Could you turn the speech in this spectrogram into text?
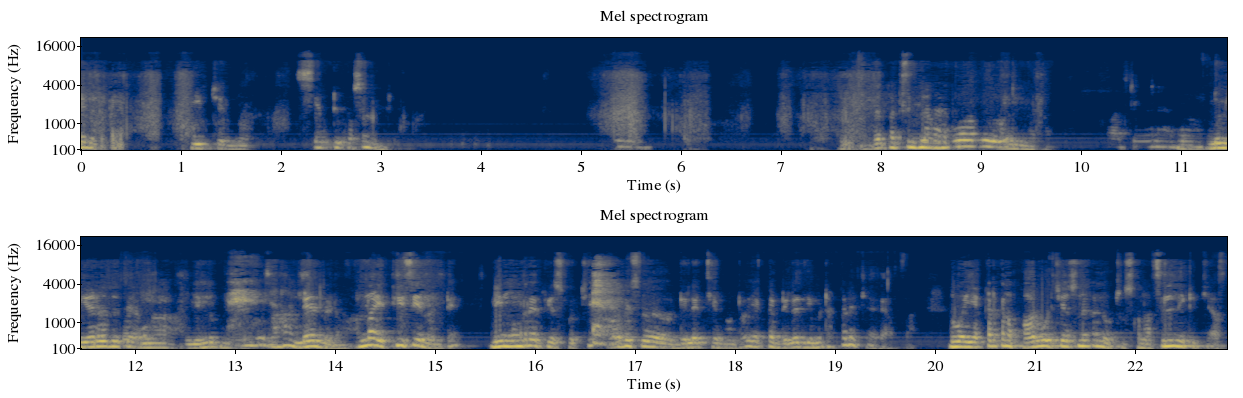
ఏంటంటే ఫ్యూచర్ సేఫ్టీ కోసం నువ్వు ఏ రోజైతే అన్న ఎందుకు? లేదు మేడం. అన్న తీసేయాలంటే నీ ముందరే తీసుకొచ్చి ఆఫీస్ డిలీట్ చేయమంటావు? ఎక్కడ డిలీట్ చేయమంటే అక్కడే చేసేస్తా. నువ్వు ఎక్కడికైనా ఫార్వర్డ్ చేసినాక నువ్వు చూసుకుని. అసలు నీకు ఇచ్చేస్తా.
